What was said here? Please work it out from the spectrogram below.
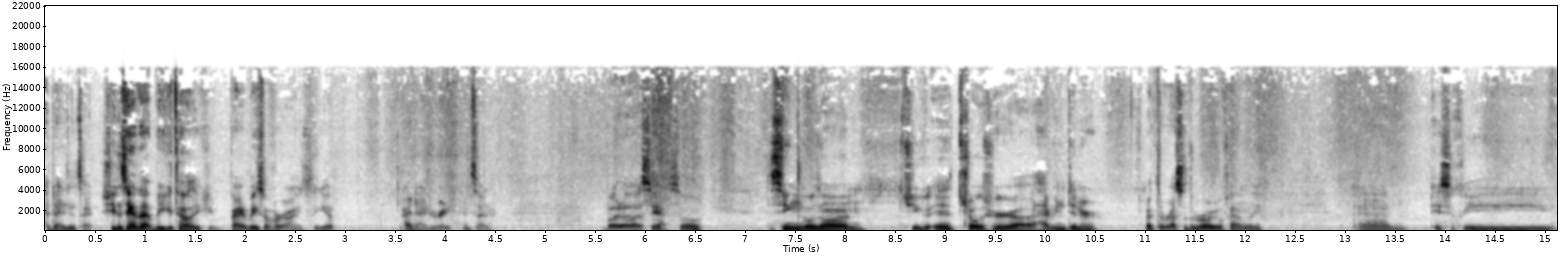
I died inside. She didn't say that, but you could tell, like, by based off her eyes, like, yep, I died already inside. But uh, so yeah, so the scene goes on. She it shows her uh, having dinner with the rest of the royal family, and basically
